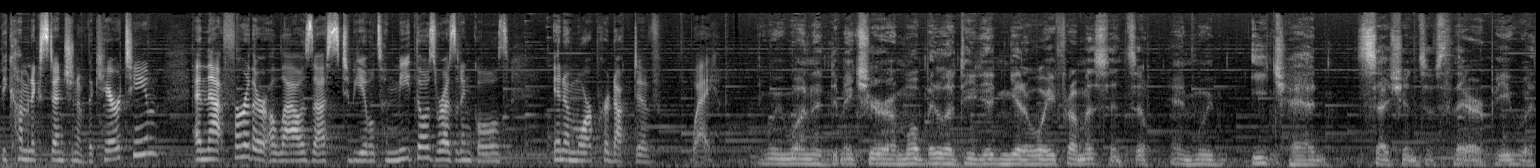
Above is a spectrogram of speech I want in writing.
become an extension of the care team, and that further allows us to be able to meet those resident goals in a more productive way. We wanted to make sure our mobility didn't get away from us, and so and we each had sessions of therapy with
